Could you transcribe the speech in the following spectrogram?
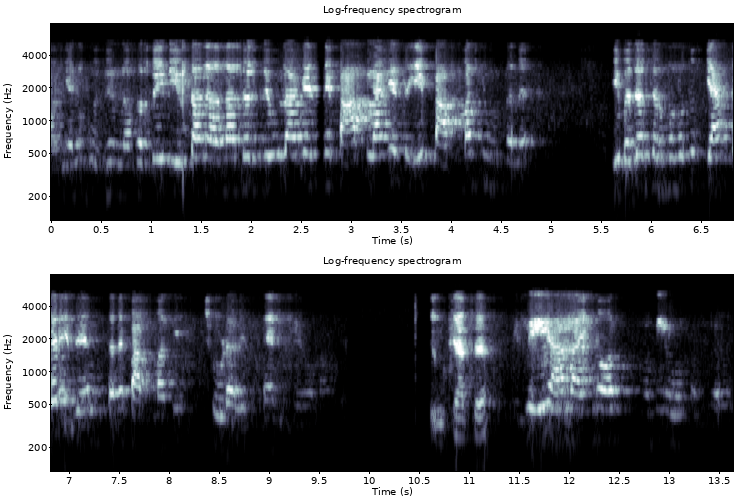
અન્યનું ભજન ન કરતો એ દેવતાને અનાદર જેવું લાગે છે પાપ લાગે છે એ પાપમાંથી હું તને એ બધા ધર્મોનો તો ત્યાગ કરી દે હું તને પાપમાંથી છોડાવીશ એમ કહેવા માંગે છે. એવું ક્યાં છે? એટલે એ આ લાઈનનો અર્થ મને એવો સમજાયો.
